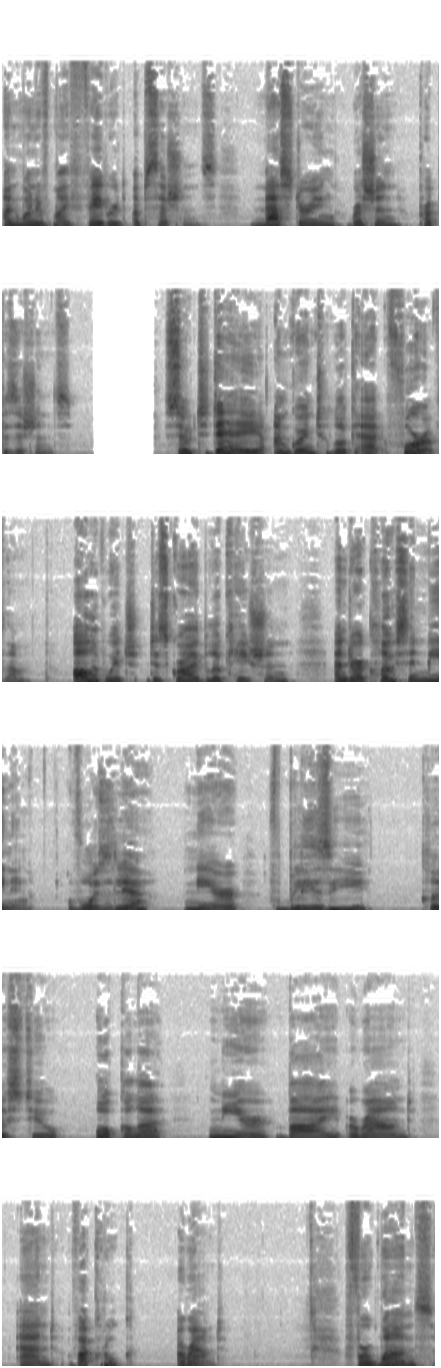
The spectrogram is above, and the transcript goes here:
on one of my favorite obsessions mastering Russian prepositions. So today I'm going to look at four of them, all of which describe location and are close in meaning. Возле, near, вблизи, close to, около, near, by, around, and вокруг, around. For once,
